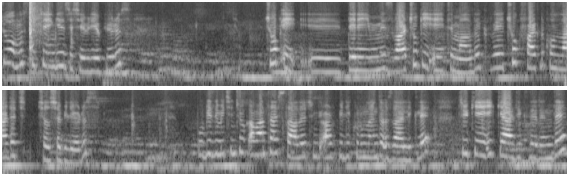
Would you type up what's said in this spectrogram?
çoğumuz Türkçe İngilizce çeviri yapıyoruz. Çok e, e, deneyimimiz var, çok iyi eğitim aldık ve çok farklı konularda çalışabiliyoruz. Bu bizim için çok avantaj sağlıyor çünkü Avrupa Birliği kurumlarında özellikle Türkiye'ye ilk geldiklerinde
